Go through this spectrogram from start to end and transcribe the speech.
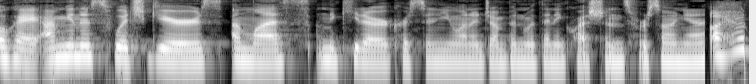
Okay, I'm going to switch gears unless Nikita or Kristen, you want to jump in with any questions for Sonia. I had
